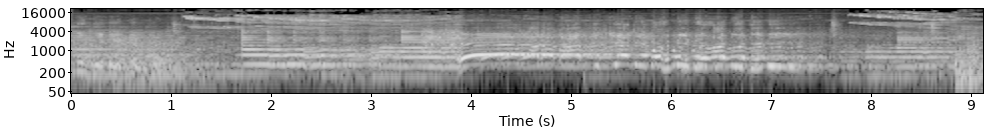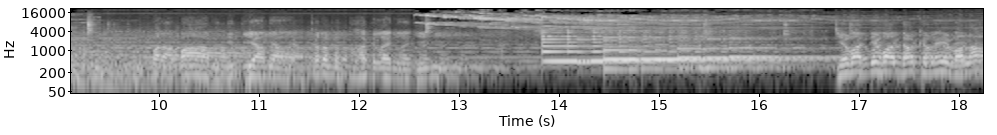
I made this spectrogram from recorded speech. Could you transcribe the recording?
એની દેવી કહેવાય. વહમી વેળાની દેવી. મારા બાપ દિત્યાના કર્મ ભાગલાની દેવી. જેવા તેવા દખ નહીં વાલા.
